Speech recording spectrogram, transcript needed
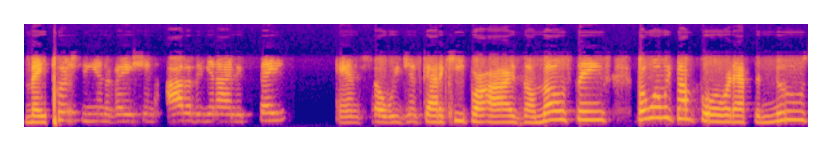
may push the innovation out of the United States. And so we just got to keep our eyes on those things. But when we come forward after news,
